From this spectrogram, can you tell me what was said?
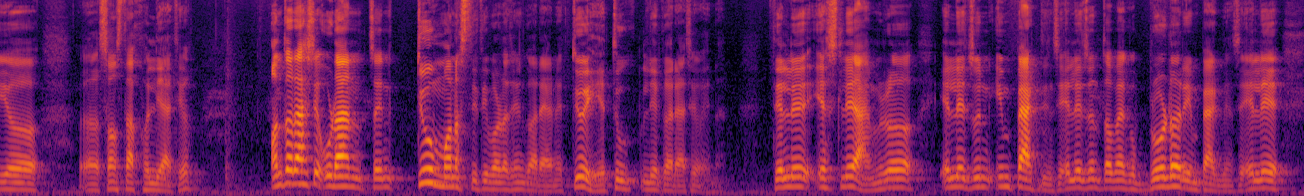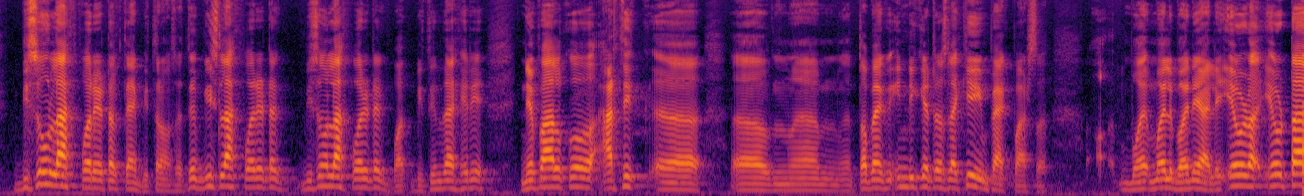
यो संस्था खोलिएको थियो। अन्तर्राष्ट्रिय उडान चाहिँ त्यो मनस्थितिबाट चाहिँ गरायो भने त्यो हेतुले गराएको चाहिँ होइन। त्यसले यसले हाम्रो यसले जुन इम्प्याक्ट दिन्छ यसले जुन तपाईँको ब्रोडर इम्प्याक्ट दिन्छ यसले बिसौँ लाख पर्यटक त्यहाँ भित्र आउँछ। त्यो बिस लाख पर्यटक बिसौँ लाख पर्यटक भित्रिँदाखेरि नेपालको आर्थिक तपाईँको इन्डिकेटर्सलाई के इम्प्याक्ट पार्छ? मैले भनिहालेँ एउटा एउटा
